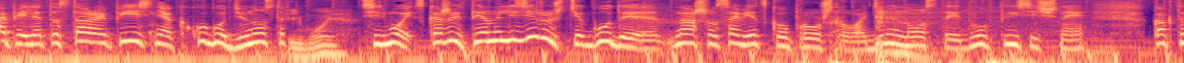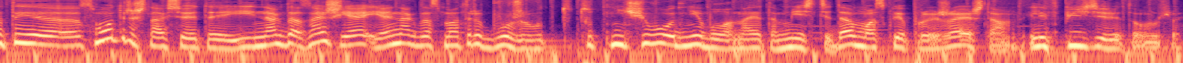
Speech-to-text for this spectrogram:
капель это старая песня. Какой год? 90 Седьмой. Седьмой. Скажи, ты анализируешь те годы нашего советского прошлого, 90-е, 2000-е? Как-то ты э, смотришь на все это? И иногда, знаешь, я, я иногда смотрю, боже, вот тут ничего не было на этом месте, да, в Москве проезжаешь там, или в Питере том же.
